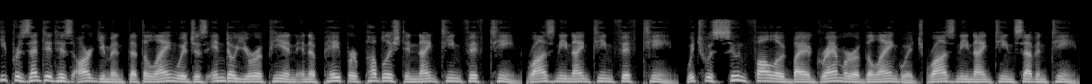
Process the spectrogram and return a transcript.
He presented his argument that the language is Indo-European in a paper published in 1915 Hrozný 1915, which was soon followed by a grammar of the language Hrozný 1917.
